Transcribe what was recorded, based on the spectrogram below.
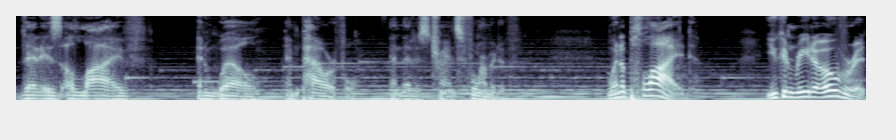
that is alive and well and powerful and that is transformative. When applied, you can read over it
